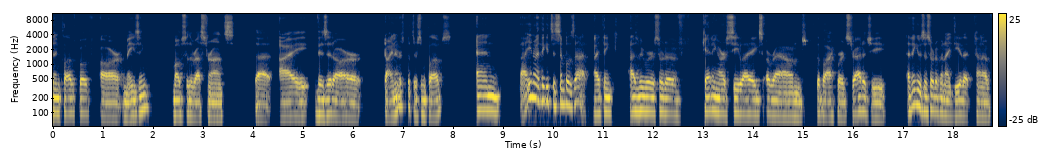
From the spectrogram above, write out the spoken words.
and clubs both are amazing. Most of the restaurants that I visit are diners, but there's some clubs. And, uh, you know, I think it's as simple as that. I think as we were sort of getting our sea legs around the Blackbird strategy, I think it was a sort of an idea that kind of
